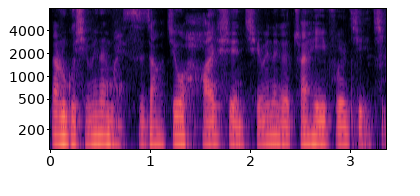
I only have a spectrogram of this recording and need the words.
那如果前面那个买四张，结果还选前面那个穿黑衣服的姐姐，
